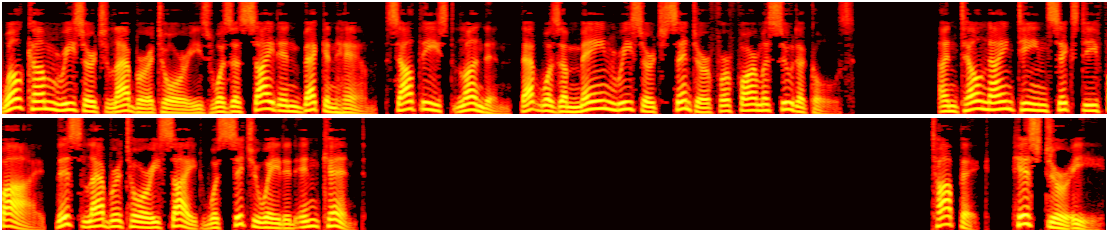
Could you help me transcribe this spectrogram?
Wellcome Research Laboratories was a site in Beckenham, southeast London, that was a main research centre for pharmaceuticals. Until 1965, this laboratory site was situated in Kent. History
